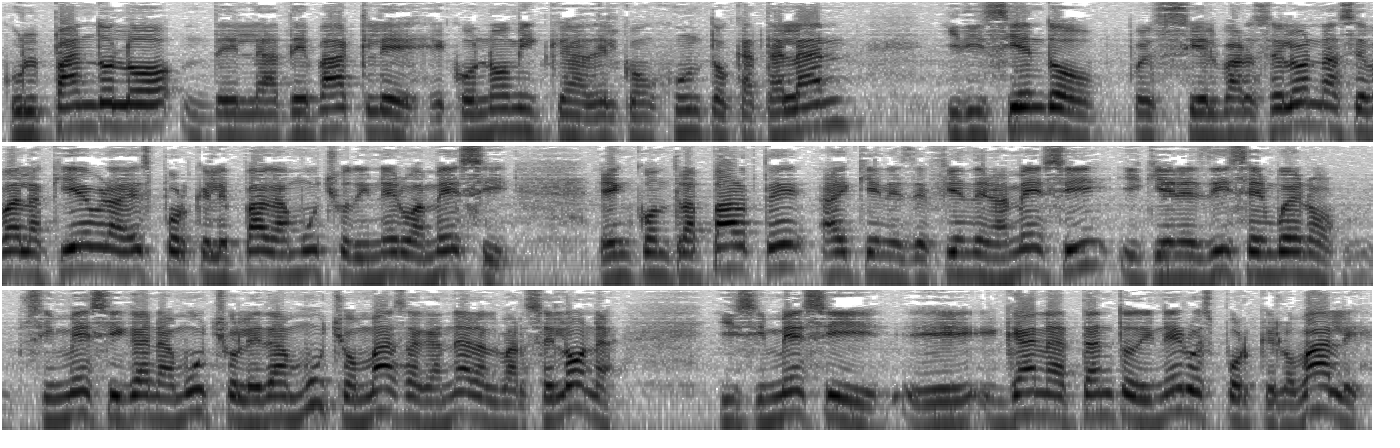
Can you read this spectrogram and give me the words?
culpándolo de la debacle económica del conjunto catalán y diciendo, pues si el Barcelona se va a la quiebra es porque le paga mucho dinero a Messi. En contraparte, hay quienes defienden a Messi y quienes dicen, bueno, si Messi gana mucho, le da mucho más a ganar al Barcelona. Y si Messi eh, gana tanto dinero es porque lo vale,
